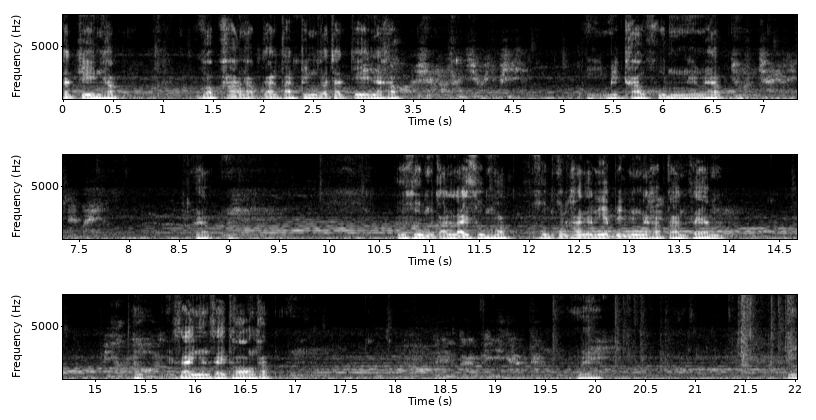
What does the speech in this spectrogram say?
ชัดเจนครับปรอบข้างครับ การตัดพิมพ์ก็ชัดเจนนะครับ เม็ดขาวคุณเห็นไหมครับครับดูซุ้มการไล่ซุ้มครับซุ้มค่อนข้างจะเนี้ยบนิดนึงนะครับฐานแซมใส่เงินใส่ทองครับไม่นี่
